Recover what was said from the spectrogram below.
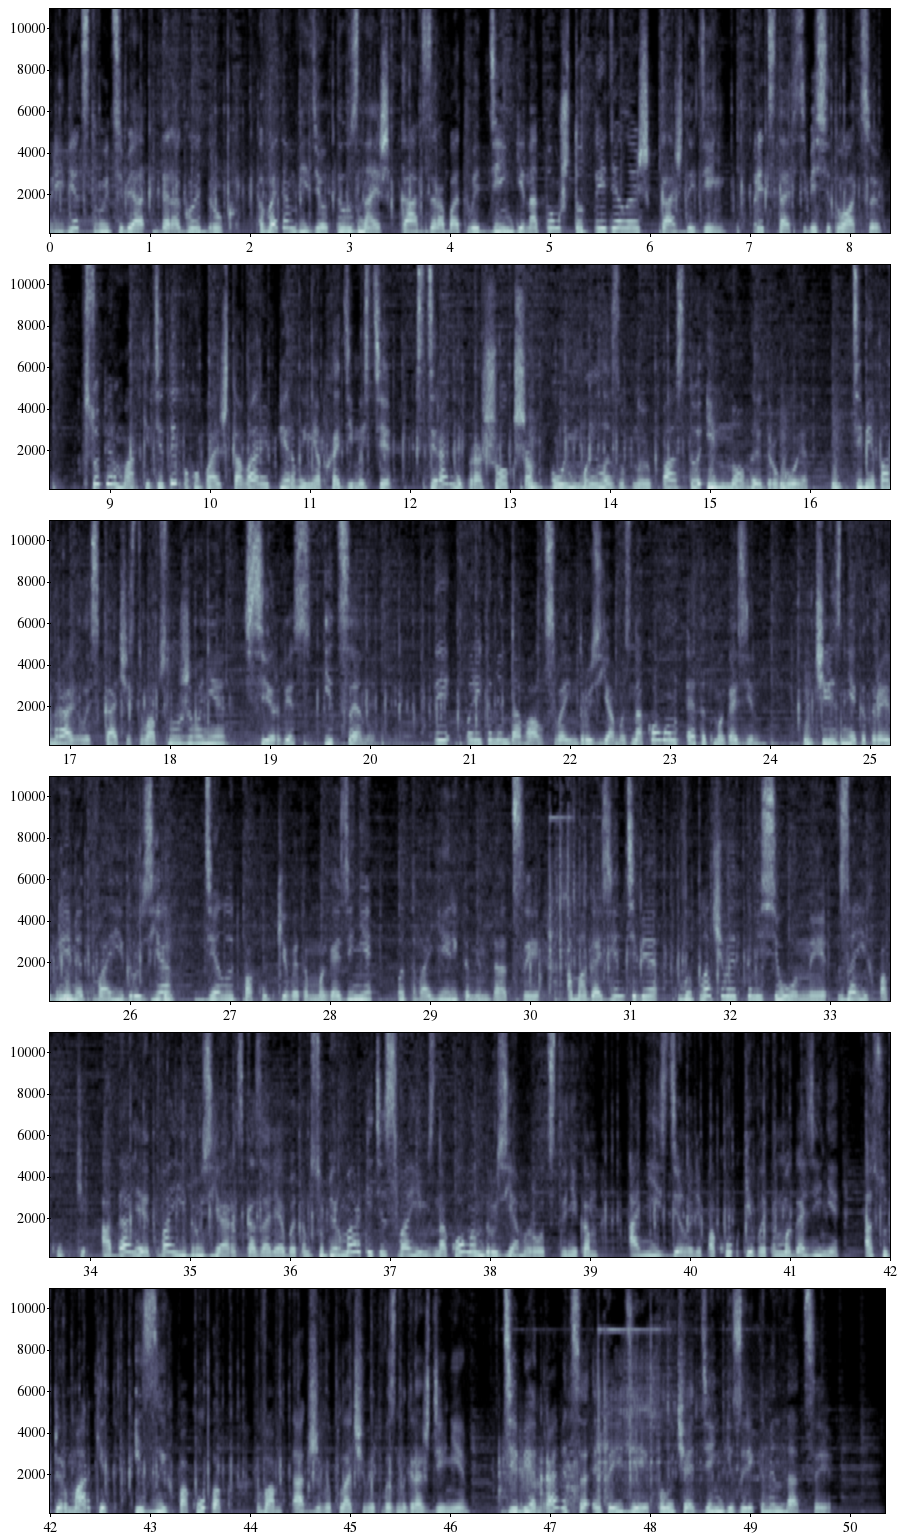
Приветствую тебя, дорогой друг! В этом видео ты узнаешь, как зарабатывать деньги на том, что ты делаешь каждый день. Представь себе ситуацию. В супермаркете ты покупаешь товары первой необходимости – стиральный порошок, шампунь, мыло, зубную пасту и многое другое. Тебе понравилось качество обслуживания, сервис и цены. Ты порекомендовал своим друзьям и знакомым этот магазин – Через некоторое время твои друзья делают покупки в этом магазине по твоей рекомендации, а магазин тебе выплачивает комиссионные за их покупки. А далее твои друзья рассказали об этом супермаркете своим знакомым, друзьям и родственникам. Они сделали покупки в этом магазине, а супермаркет из их покупок вам также выплачивает вознаграждение. Тебе нравится эта идея – получать деньги за рекомендации –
